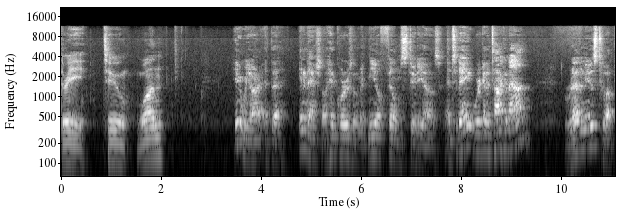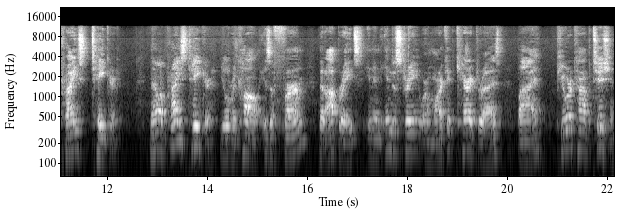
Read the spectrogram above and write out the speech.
three, two, one. Here we are at the international headquarters of the McNeil Film Studios. And today we're going to talk about revenues to a price taker. Now a price taker, you'll recall, is a firm that operates in an industry or a market characterized by pure competition.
